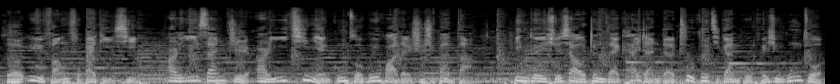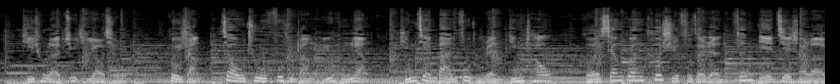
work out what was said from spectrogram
和预防腐败体系二零一三至二零一七年工作规划的实施办法。并对学校正在开展的处科级干部培训工作提出了具体要求。会上，教务处副处长于洪亮、评鉴办副主任丁超和相关科室负责人分别介绍了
